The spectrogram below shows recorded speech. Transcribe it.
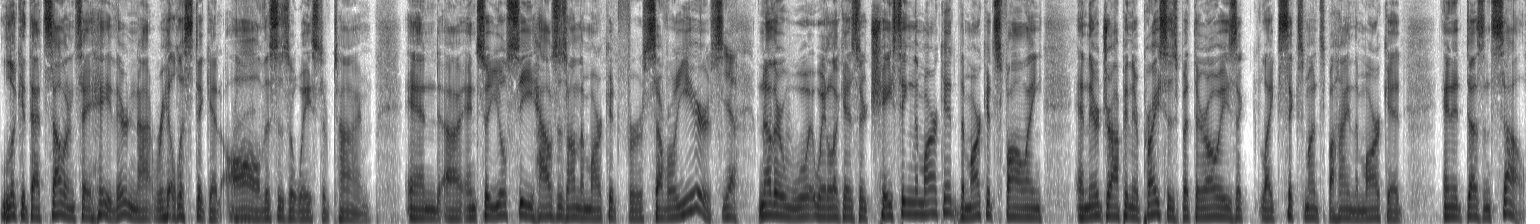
look at that seller and say, "Hey, they're not realistic at all. This is a waste of time." And uh, and so you'll see houses on the market for several years. Yeah. Another w- way to look is they're chasing the market. The market's falling, and they're dropping their prices, but they're always uh, like six months behind the market and it doesn't sell.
